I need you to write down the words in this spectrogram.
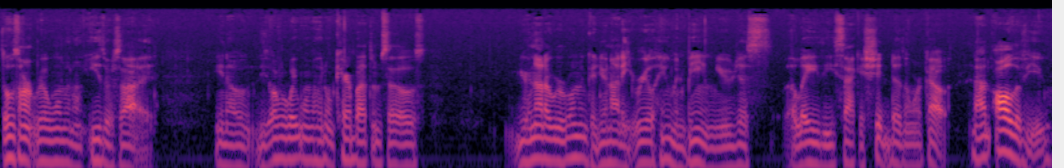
Those aren't real women on either side. You know, these overweight women who don't care about themselves. You're not a real woman because you're not a real human being. You're just a lazy sack of shit. Doesn't work out. Not all of you.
